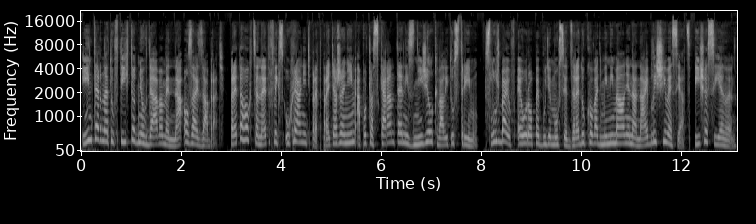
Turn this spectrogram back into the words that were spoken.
Internetu v týchto dňoch dávame naozaj zabrať. Preto ho chce Netflix uchrániť pred preťažením a počas karantény znížil kvalitu streamu. Služba ju v Európe bude musieť zredukovať minimálne na najbližší mesiac, píše CNN.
